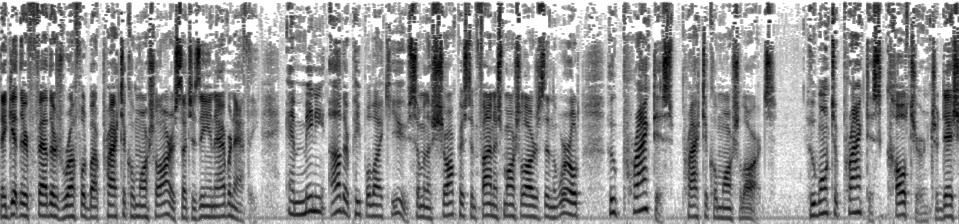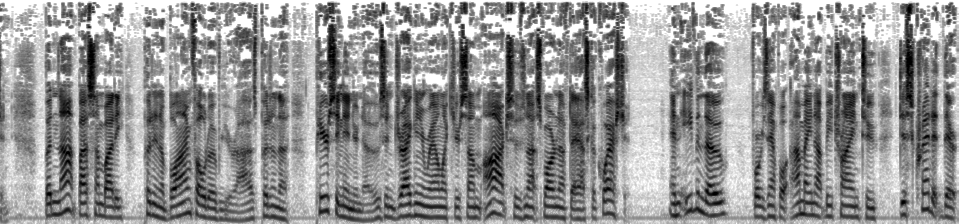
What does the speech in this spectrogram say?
They get their feathers ruffled by practical martial artists such as Iain Abernethy and many other people like you, some of the sharpest and finest martial artists in the world who practice practical martial arts, who want to practice culture and tradition, but not by somebody putting a blindfold over your eyes, putting a piercing in your nose, and dragging you around like you're some ox who's not smart enough to ask a question. And even though, for example, I may not be trying to discredit their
